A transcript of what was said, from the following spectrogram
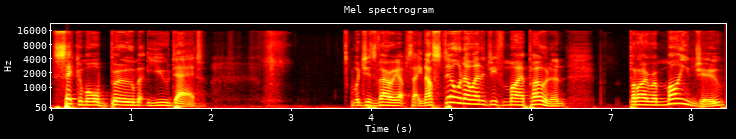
Sycamore, boom, you dead. Which is very upsetting. Now, still no energy from my opponent, but I remind you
